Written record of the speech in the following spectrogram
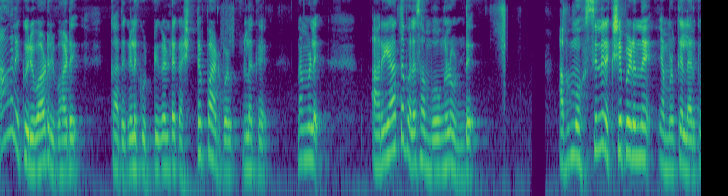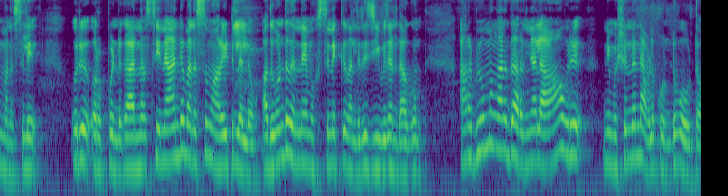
അങ്ങനെയൊക്കെ ഒരുപാട് ഒരുപാട് കഥകൾ കുട്ടികളുടെ കഷ്ടപ്പാടുകളൊക്കെ നമ്മൾ അറിയാത്ത പല സംഭവങ്ങളുണ്ട്. അപ്പം മൊഹ്സിനെ രക്ഷപ്പെടുന്ന നമ്മൾക്ക് എല്ലാവർക്കും മനസ്സിൽ ഒരു ഉറപ്പുണ്ട്. കാരണം സിനാന്റെ മനസ്സ് മാറിയിട്ടില്ലല്ലോ. അതുകൊണ്ട് തന്നെ മൊഹ്സിനക്ക് നല്ലൊരു ജീവിതം ഉണ്ടാകും. അറബിയുമ്മങ്ങാനും ഇത് അറിഞ്ഞാൽ ആ ഒരു നിമിഷം തന്നെ അവളെ കൊണ്ടുപോകും കേട്ടോ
